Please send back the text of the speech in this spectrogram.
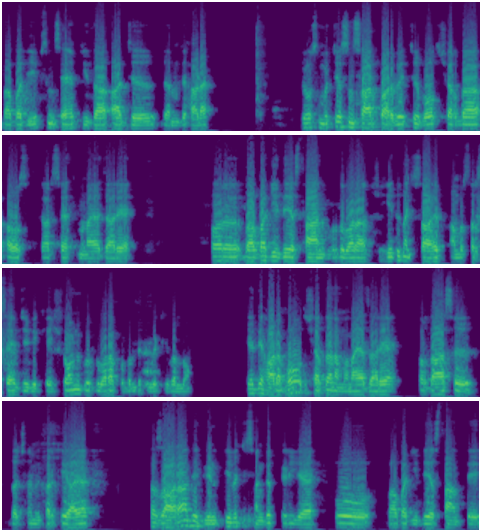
ਬਾਬਾ ਦੀਪ ਸਿੰਘ ਸਾਹਿਬ ਜੀ ਦਾ ਅੱਜ ਜਨਮ ਦਿਹਾੜਾ ਜੋ ਸਮੁੱਚੇ ਸੰਸਾਰ ਭਰ ਵਿੱਚ ਬਹੁਤ ਸ਼ਰਧਾ ਔਰ ਸਤਿਕਾਰ ਸਹਿਤ ਮਨਾਇਆ ਜਾ ਰਿਹਾ ਹੈ। ਔਰ ਬਾਬਾ ਜੀ ਦੇ ਅਸਥਾਨ ਗੁਰਦੁਆਰਾ ਸ਼ਹੀਦਗੰਜ ਸਾਹਿਬ ਅੰਮ੍ਰਿਤਸਰ ਸਾਹਿਬ ਜੀ ਵਿਖੇ ਸ਼੍ਰੋਮਣੀ ਗੁਰਦੁਆਰਾ ਪ੍ਰਬੰਧਕ ਕਮੇਟੀ ਵੱਲੋਂ ਇਹ ਦਿਹਾੜਾ ਬਹੁਤ ਸ਼ਰਧਾ ਨਾਲ ਮਨਾਇਆ ਜਾ ਰਿਹਾ ਹੈ। ਅਰਦਾਸ ਦਰਸ਼ਨ ਵੀ ਕਰਕੇ ਆਇਆ ਹਜ਼ਾਰਾਂ ਦੀ ਗਿਣਤੀ ਵਿੱਚ ਸੰਗਤ ਜਿਹੜੀ ਹੈ, ਉਹ ਬਾਬਾ ਜੀ ਦੇ ਅਸਥਾਨ ਤੇ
